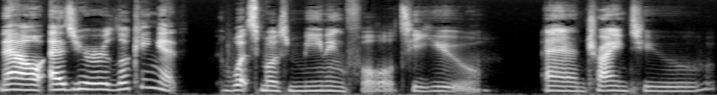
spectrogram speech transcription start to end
Now, as you're looking at what's most meaningful to you and trying to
